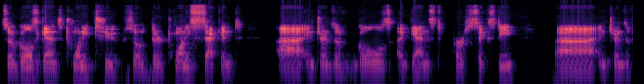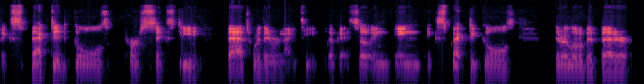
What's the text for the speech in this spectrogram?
So goals against 22. So they're 22nd uh, in terms of goals against per 60. Uh, in terms of expected goals per 60, that's where they were 19th. Okay, so in, in expected goals, they're a little bit better.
